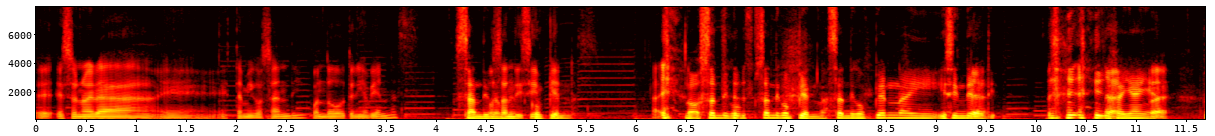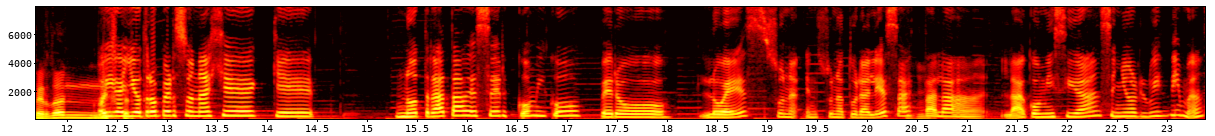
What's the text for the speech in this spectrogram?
eh, ¿Eso no era eh, este amigo Sandy cuando tenía piernas? Sandy ¿O también, Sandy sin con piernas. piernas? No, Sandy con, Sandy con piernas. Sandy con piernas y, y sin Ya. diabetes. Perdón. Oiga, y otro personaje que no trata de ser cómico, pero lo es, su en su naturaleza está la, la comicidad, el señor Luis Dimas.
